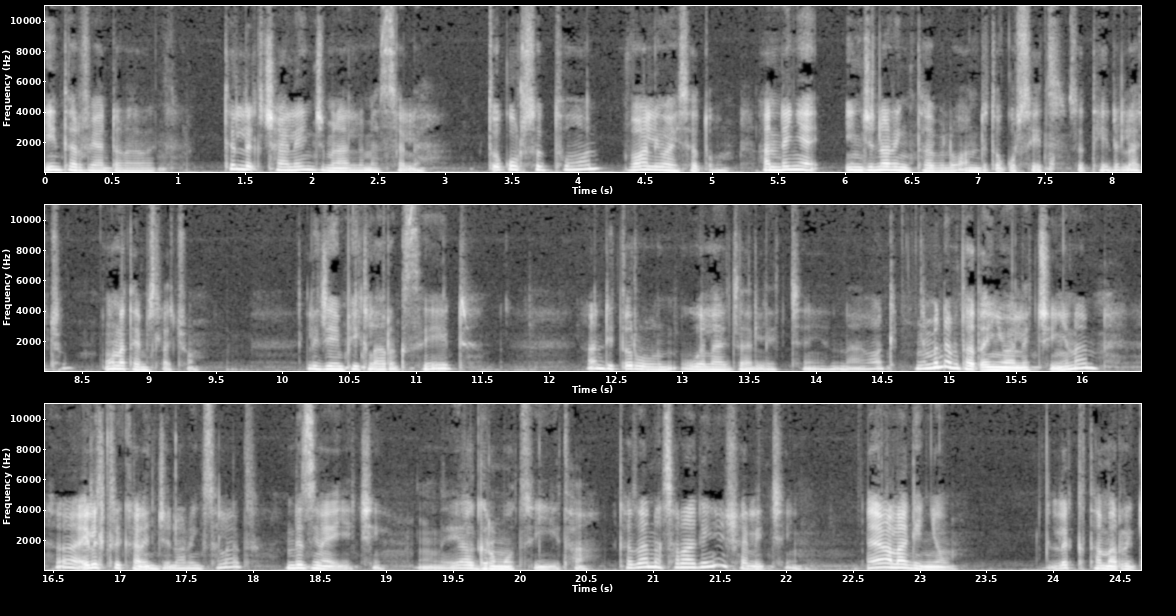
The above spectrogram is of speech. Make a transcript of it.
interview አደራረግ ትልቅ challenge ምን አለ መሰለ፣ ጥቁር ስትሆን value አይሰጡም። አንደኛ engineering ተብሎ አንድ ጥቁር ሴት ስትሄድላቸው እውነት አይመስላቸውም። ልጄን pick ላርግ ስሄድ አንድ ጥሩ ወላጅ አለችኝ እና ምን እንደምታጠኘው አለችኝ ና electrical engineering ስላት እንደዚህ ነው ያየችኝ፣ የአግርሞት እይታ። ከዛ ስራ አገኘሽ አለችኝ። አላገኘውም ልክ ተመርቄ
